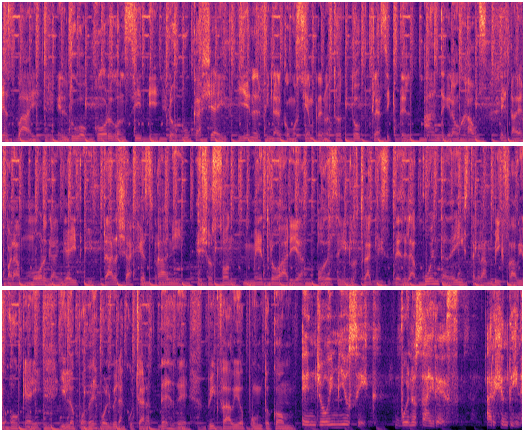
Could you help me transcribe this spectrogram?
Yes By, el dúo Gorgon City, los Buka Shade y en el final, como siempre, nuestro top classic del Underground House. Esta vez para Morgan Gate y Darsha Hesrani. Ellos son Metro Area. Podés seguir los tracklists desde la cuenta de Instagram Big Fabio OK y lo podés volver a escuchar desde bigfabio.com. Enjoy Music. Buenos Aires, Argentina.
